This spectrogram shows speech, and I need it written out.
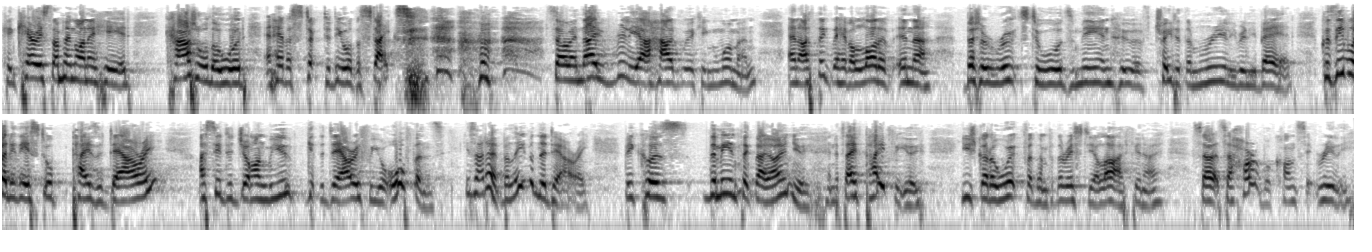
can carry something on her head, cart all the wood, and have a stick to deal with the stakes. So, and they really are hardworking women. And I think they have a lot of inner bitter roots towards men who have treated them really, really bad. Because everybody there still pays a dowry. I said to John, will you get the dowry for your orphans? He said, I don't believe in the dowry because the men think they own you. And if they've paid for you, you've got to work for them for the rest of your life, you know. So it's a horrible concept, really.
